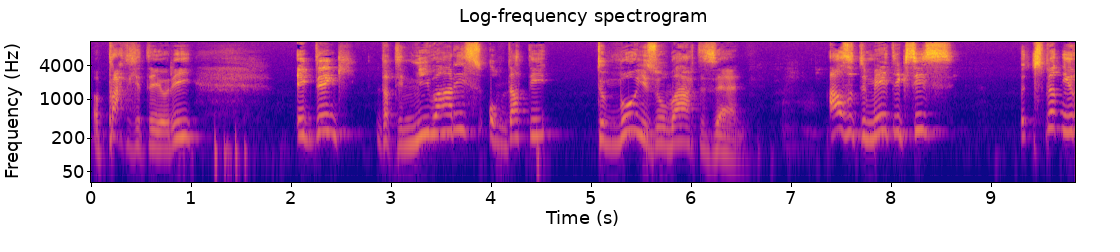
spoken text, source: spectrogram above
een prachtige theorie. Ik denk dat die niet waar is, omdat die te mooi is om waar te zijn. Als het de Matrix is, speelt, niet,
